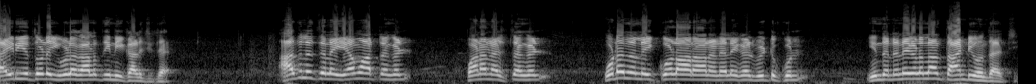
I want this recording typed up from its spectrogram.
தைரியத்தோடு இவ்வளோ காலத்தையும் நீ கழிச்சிட்ட. அதில் சில ஏமாற்றங்கள் பண நஷ்டங்கள் உடல்நிலை கோளாறான நிலைகள் வீட்டுக்குள் இந்த நிலைகளெல்லாம் தாண்டி வந்தாச்சு.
